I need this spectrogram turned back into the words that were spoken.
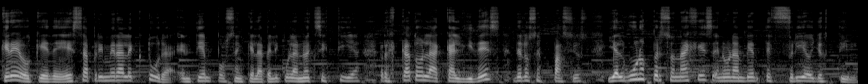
Creo que de esa primera lectura, en tiempos en que la película no existía, rescato la calidez de los espacios y algunos personajes en un ambiente frío y hostil.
